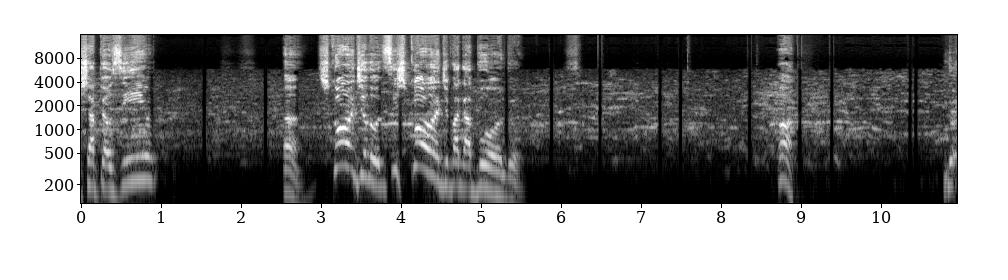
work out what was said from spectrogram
chapeuzinho. Ah, esconde, Lula, se esconde, vagabundo. Ó. Não,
